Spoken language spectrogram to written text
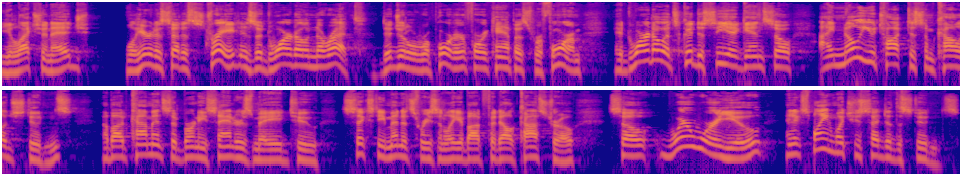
election edge, well, here to set us straight is Eduardo Neret, digital reporter for Campus Reform. Eduardo, it's good to see you again. So I know you talked to some college students about comments that Bernie Sanders made to 60 Minutes recently about Fidel Castro. So where were you? And explain what you said to the students.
